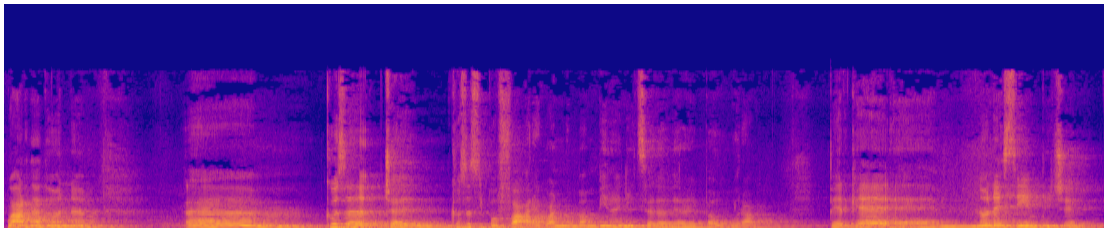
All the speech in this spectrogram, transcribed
Guarda Don, ehm, cosa, cioè, cosa, si può fare quando un bambino inizia ad avere paura? Perché ehm, non è semplice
